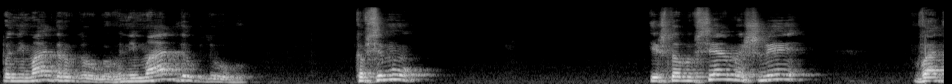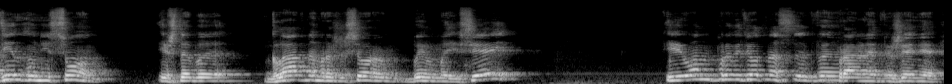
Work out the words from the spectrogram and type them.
понимать друг друга, внимать друг другу, ко всему. И чтобы все мы шли в один унисон, и чтобы главным режиссером был Моисей, И он проведет нас в правильное движение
